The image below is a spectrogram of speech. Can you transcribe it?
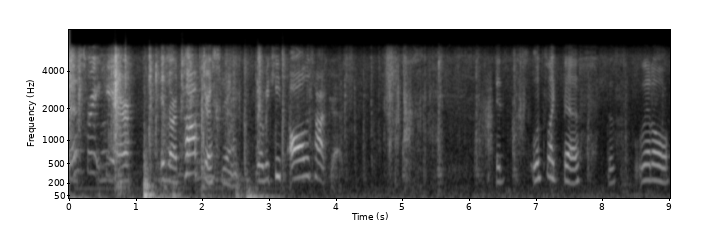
This right here is our top dress room, where we keep all the top dress. It looks like this, this little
